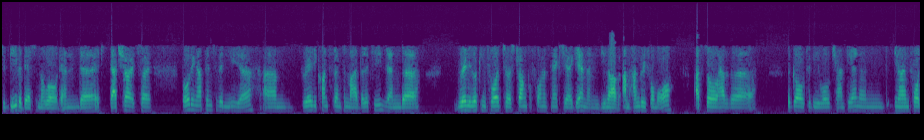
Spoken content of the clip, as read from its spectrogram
to be the best in the world, and uh, that showed. So, building up into the new year, um, really confident in my abilities, and uh, really looking forward to a strong performance next year again. And you know, I'm hungry for more. I still have the the goal to be world champion, and you know, in four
